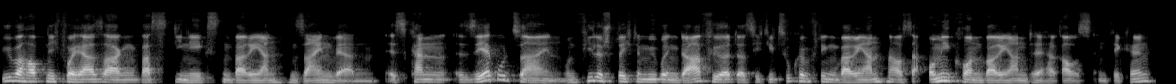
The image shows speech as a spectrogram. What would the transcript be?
überhaupt nicht vorhersagen, was die nächsten Varianten sein werden. Es kann sehr gut sein, und viele spricht im Übrigen dafür, dass sich die zukünftigen Varianten aus der Omikron-Variante heraus entwickeln.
